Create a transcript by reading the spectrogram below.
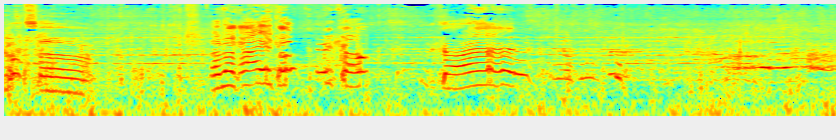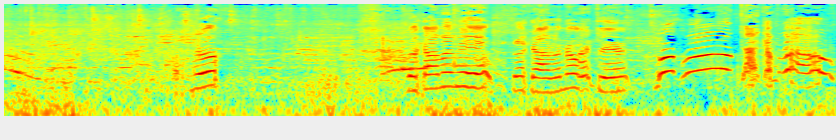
Goed zo. En dan ga ik ook. Ik ook. Ik ga. Daar gaan we weer. Daar gaan we nog een keer. Woehoe. Kijk hem nou.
